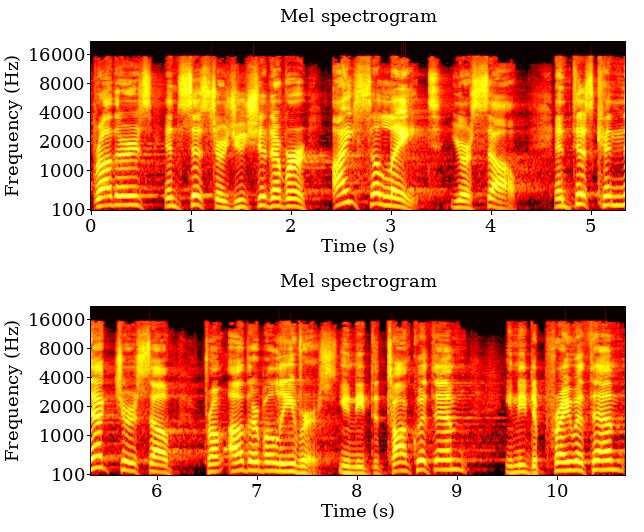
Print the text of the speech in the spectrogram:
brothers and sisters. You should never isolate yourself and disconnect yourself from other believers. You need to talk with them, you need to pray with them.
